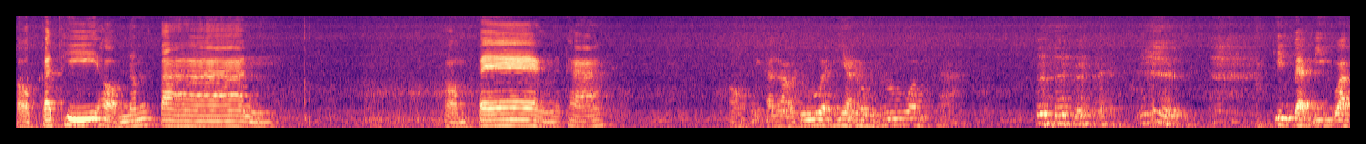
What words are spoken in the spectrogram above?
หอมกะทิหอมน้ำตาลหอมแป้งนะคะหอมไปกับเราด้วยมีอารมณ์ร่วมค่ะ กินแบบมีความ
